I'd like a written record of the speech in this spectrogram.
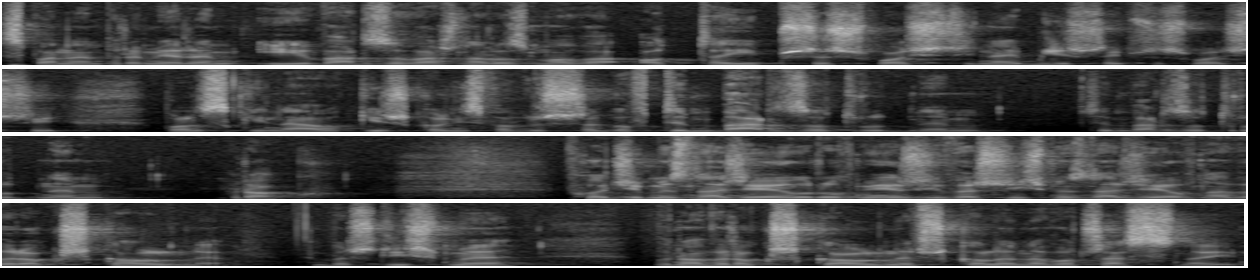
z panem premierem i bardzo ważna rozmowa o tej przyszłości, najbliższej przyszłości polskiej nauki i szkolnictwa wyższego w tym bardzo trudnym, w tym bardzo trudnym roku. Wchodzimy z nadzieją również i weszliśmy z nadzieją w nowy rok szkolny. Weszliśmy w nowy rok szkolny w szkole nowoczesnej.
